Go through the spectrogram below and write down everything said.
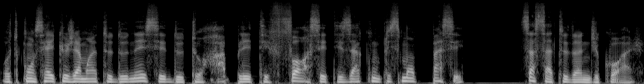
Autre conseil que j'aimerais te donner, c'est de te rappeler tes forces et tes accomplissements passés. Ça, ça te donne du courage.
